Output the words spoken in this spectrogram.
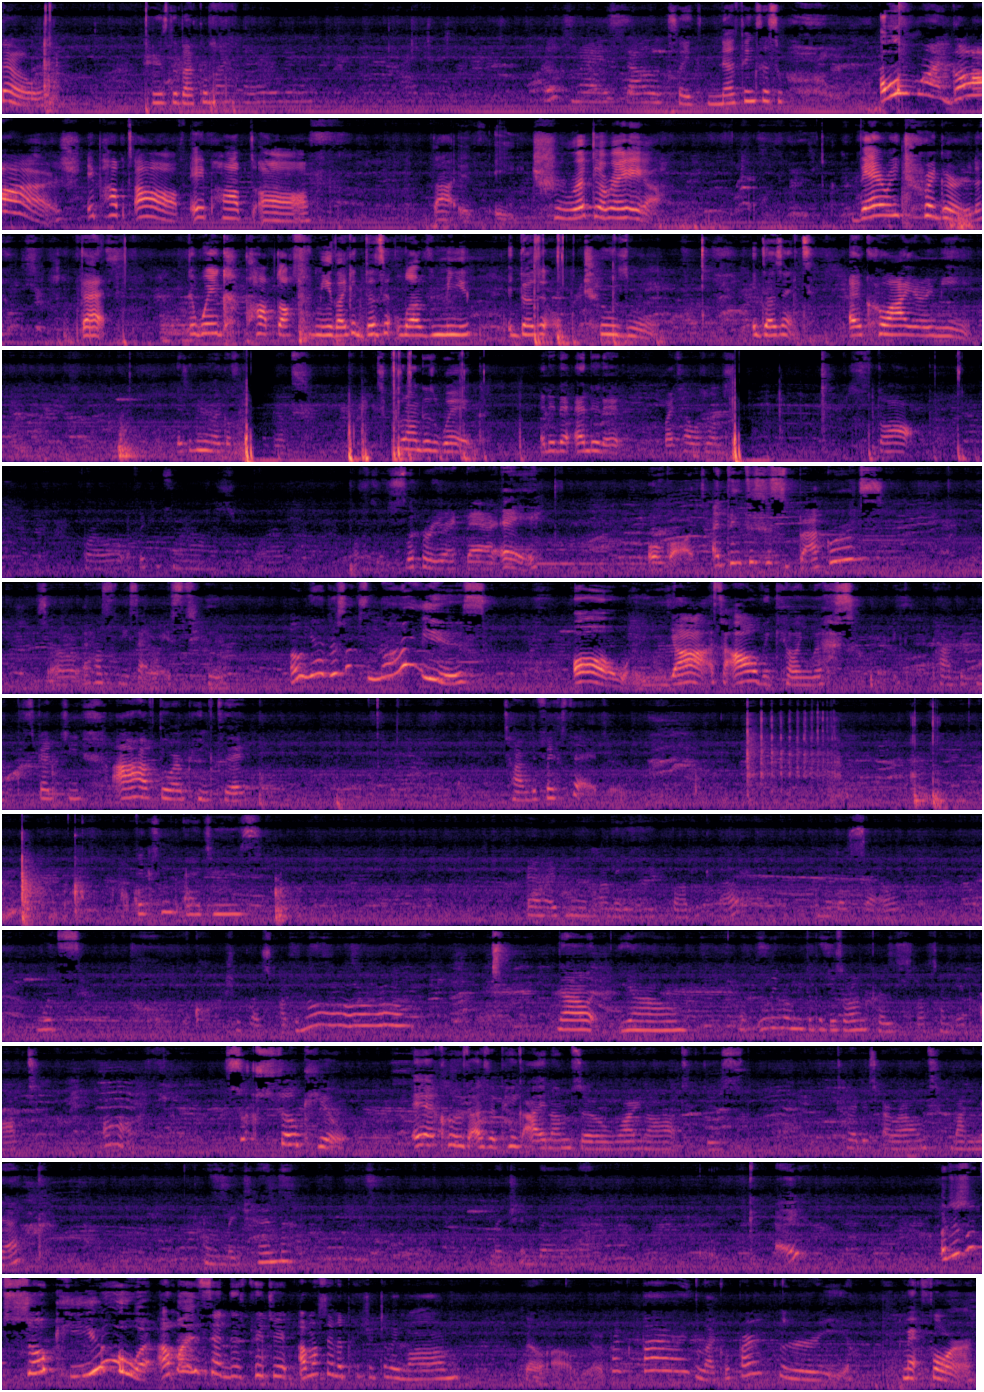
So, here's the back of my head. Looks nice. That looks like nothing says. Oh my gosh! It popped off. It popped off. That is a trickery. Very triggered that the wig popped off of me like it doesn't love me. It doesn't choose me. It doesn't acquire me. It took me like a few seconds to put on this wig. And then I ended it by telling him, stop. Bro, if it keeps going on, I swear. Oh, it's slippery right there. Hey. Oh god. I think this is backwards. So it has to be sideways too. Oh yeah, this looks nice. Oh yes, I'll be killing this. Sketchy. I have to wear pink today. Time to fix the edges. Fixing the edges. And I put on a bobby cut. And it does so. What's what's popping on. Now, yeah, I really want me to put this on because last time it popped off. This looks so cute. It includes as a pink item, so why not just tie this around my neck and my chin. My chin band. Okay. Oh, this looks so cute. I'm gonna send this picture. I'm gonna send a picture to my mom. So I'll Like part three. I'm four.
